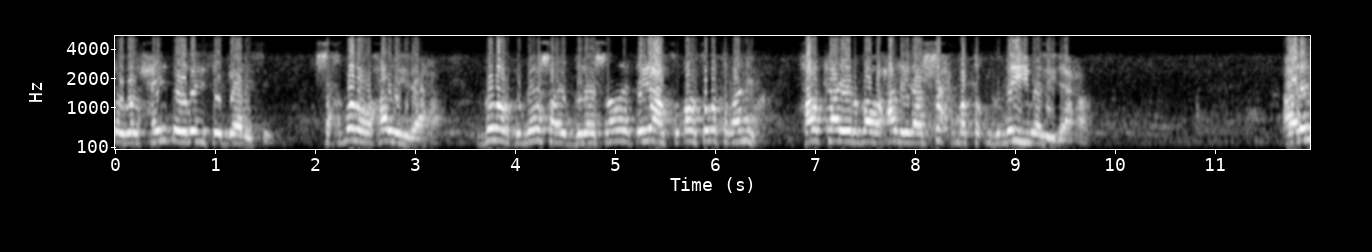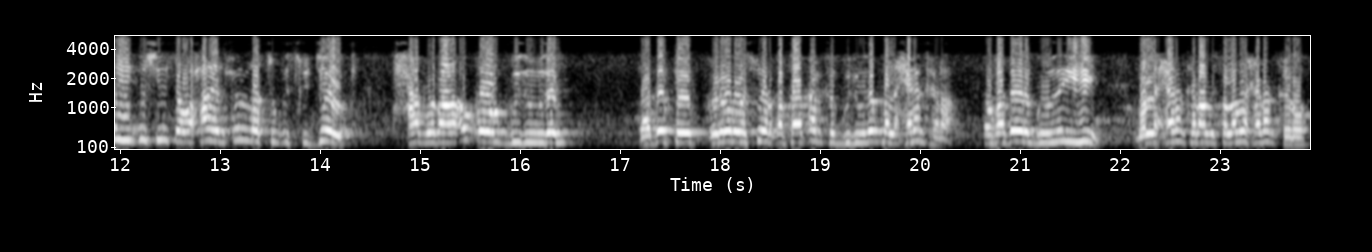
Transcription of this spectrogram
قبل حيد وليس جارسي. yiraahaa dumarku meesha ay buleeshada deegaha suqaan soo taqaaniin halka yarba waxaa la yiraahdaa shahmata udnayhi baa la yiraahaa عليه دشيسة وحال الحلة بسجوك حمراء أو قدودا. فذلك علوم وسوير قفات أرك قدودا بل حران كرا وفضير قدوده بل حران كرا بسلام حران كرا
